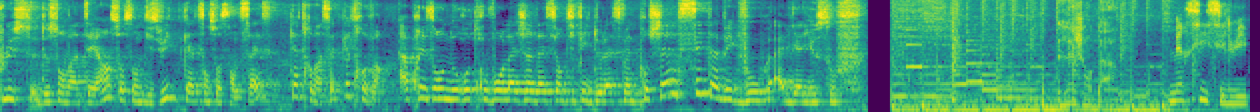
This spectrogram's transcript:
plus 221 78 476 87 80. À présent, nous retrouvons l'agenda scientifique de la semaine prochaine. C'est avec vous, Alia Youssouf. Merci Sylvie.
